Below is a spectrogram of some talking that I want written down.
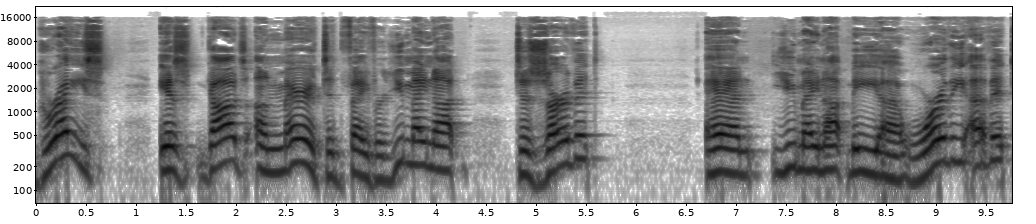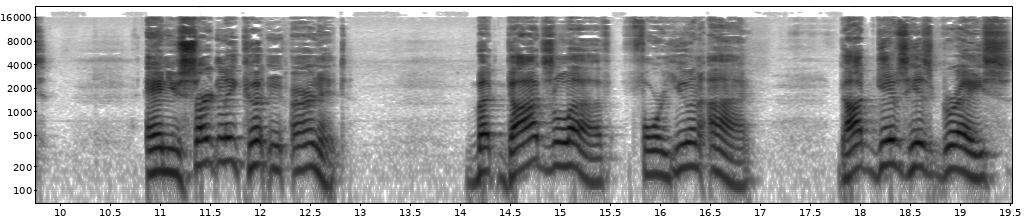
grace is God's unmerited favor. You may not deserve it and you may not be uh, worthy of it. and you certainly couldn't earn it. But God's love for you and I, God gives His grace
